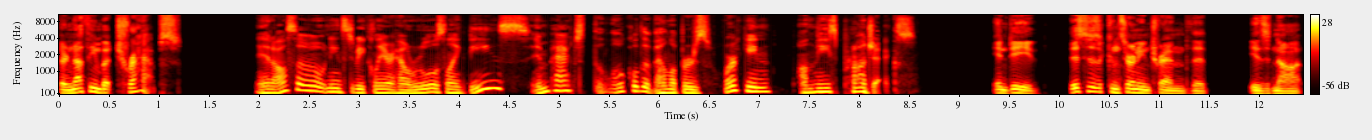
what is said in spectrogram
they're nothing but traps. It also needs to be clear how rules like these impact the local developers working on these projects. Indeed, this is a concerning trend that is not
